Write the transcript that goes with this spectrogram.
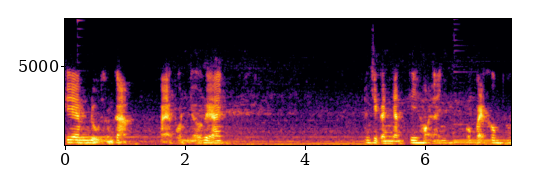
Khi em đủ dũng cảm và em còn nhớ về anh. Em chỉ cần nhắn tin hỏi là anh có khỏe không thôi.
